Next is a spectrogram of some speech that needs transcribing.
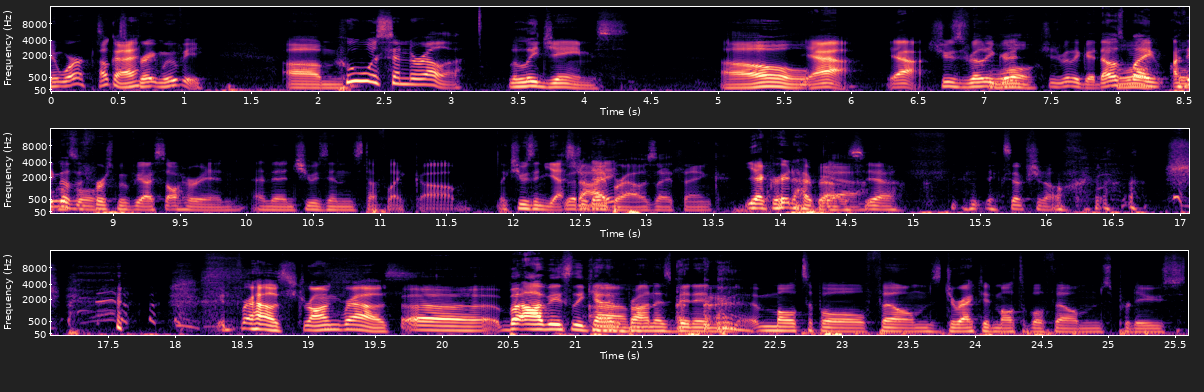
it worked. It's Okay. a great movie. Um, Who was Cinderella? Lily James. Oh. Yeah, yeah, she was really Cool. good. She's really good. That was Cool, my. I cool, think that was the first movie I saw her in, and then she was in stuff like um, like she was in Good Yesterday. eyebrows, I think. Yeah, great eyebrows. Yeah, exceptional. Good brows, strong brows. Uh, but obviously, Kenneth Um, Branagh has been in multiple films, directed multiple films, produced,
